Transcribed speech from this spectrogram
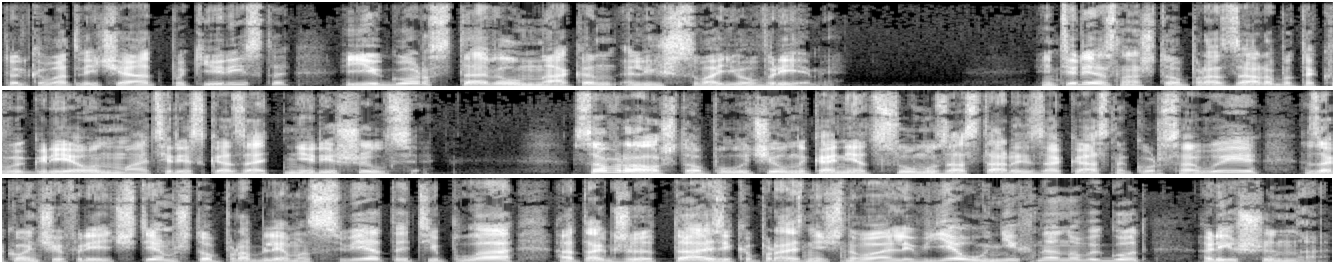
Только в отличие от покериста, Егор ставил на кон лишь свое время. Интересно, что про заработок в игре он матери сказать не решился. Соврал, что получил наконец сумму за старый заказ на курсовые, закончив речь тем, что проблема света, тепла, а также тазика праздничного оливье у них на Новый год решена.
